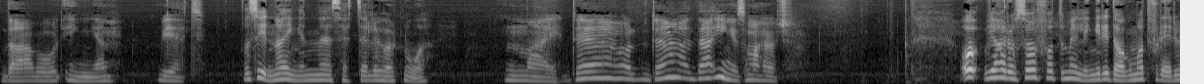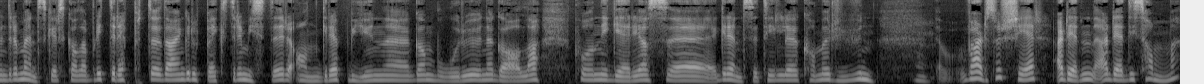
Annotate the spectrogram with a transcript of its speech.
Der hvor ingen vet. Og siden har ingen sett eller hørt noe? Nei, det, det, det er ingen som har hørt. Og Vi har også fått meldinger i dag om at flere hundre mennesker skal ha blitt drept da en gruppe ekstremister angrep byen eh, Gamburu Negala på Nigerias eh, grense til Kamerun. Hva er det som skjer? Er det, den, er det de samme?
